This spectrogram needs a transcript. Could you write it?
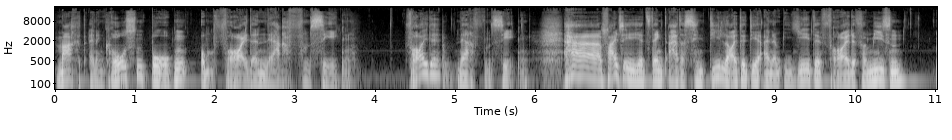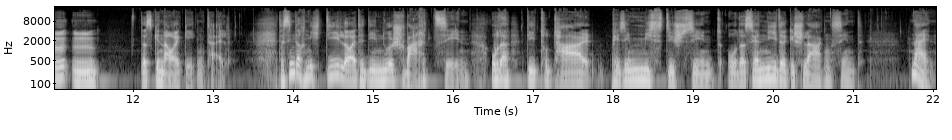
macht einen großen Bogen um Freude Nervensägen. Freude, Nervensägen. Ah, falls ihr jetzt denkt, ah, das sind die Leute, die einem jede Freude vermiesen. Mm -mm, das genaue Gegenteil. Das sind auch nicht die Leute, die nur schwarz sehen oder die total pessimistisch sind oder sehr niedergeschlagen sind. Nein,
